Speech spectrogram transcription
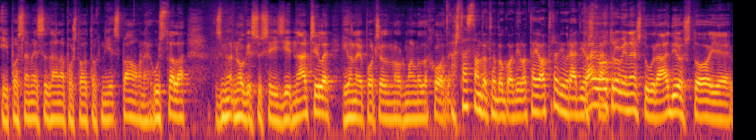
i posle mjesec dana, pošto otok nije spao, ona je ustala, noge su se izjednačile i ona je počela normalno da hoda. A šta se onda to dogodilo? Taj otrov je uradio Taj šta? otrov je nešto uradio što je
